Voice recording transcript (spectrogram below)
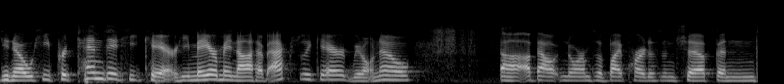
you know, he pretended he cared. He may or may not have actually cared. We don't know. Uh, about norms of bipartisanship and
